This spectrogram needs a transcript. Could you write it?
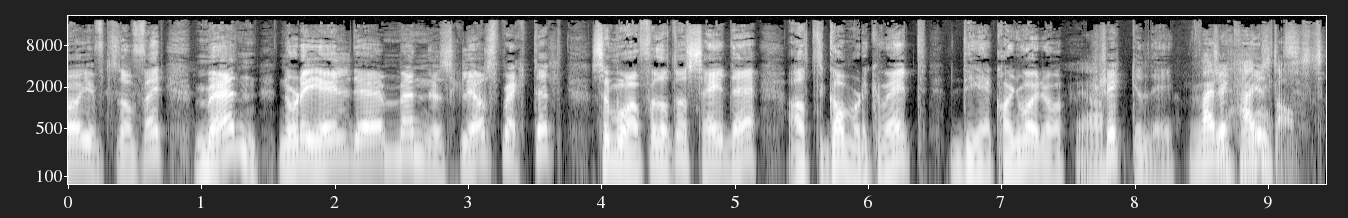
av giftstoffer. Men når det gjelder det menneskelige aspektet, så må jeg få lov til å si det, at gammelkveit, det kan være skikkelig, skikkelig Velhengt. stas.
